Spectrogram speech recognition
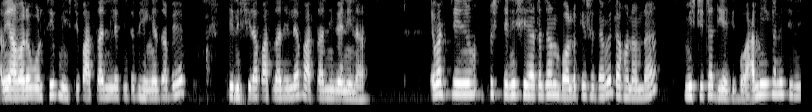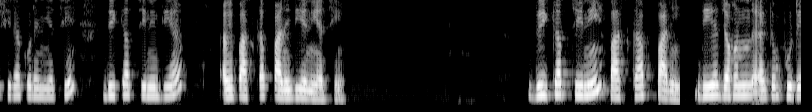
আমি আবারও বলছি, মিষ্টি পাতলা নিলে কিন্তু ভেঙে যাবে। চিনি শিরা পাতলা নিলে পাতলা নিবেনই না। এবার চিনি চিনি শিরাটা যখন বলক এসে যাবে, তখন আমরা মিষ্টিটা দিয়ে দিব। আমি এখানে চিনি শিরা করে নিয়েছি। দুই কাপ চিনি দিয়ে আমি পাঁচ কাপ পানি দিয়ে নিয়েছি। দুই কাপ চিনি, পাঁচ কাপ পানি দিয়ে যখন একদম ফুটে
